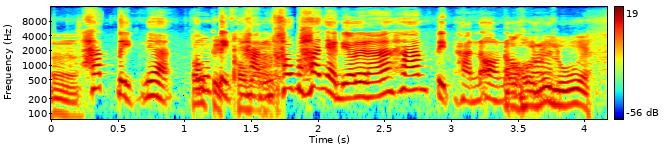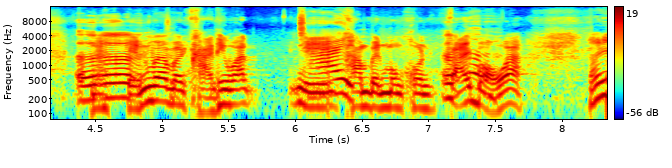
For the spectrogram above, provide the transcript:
เออถ้าติดเนี่ยต้ต้อองงติติดดเข้าหันมาเข้าบ้านอย่างเดียวเลยนะ ห้ามติดหันออกนบาองกคนบ้านไม่รู้ไงเออนะเห็นว่ามันขายที่วัดมีใช่ทำเป็นมงคลเออไกด์บอกว่าเฮ้ย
